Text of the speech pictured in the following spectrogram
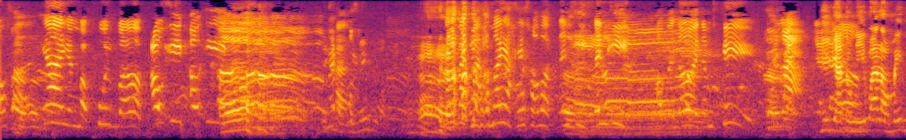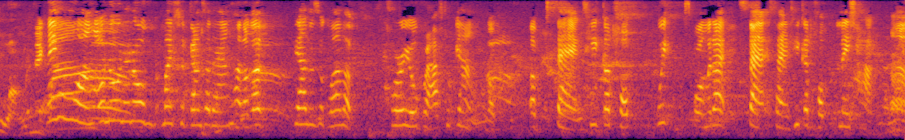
อะค่ะเออเออย่ายังแบบพูดว่าแบบเอาอีกเอาอีกเออไม่ค่ะคุณไม่ห่วงหมายหมายความว่าอยากให้เขาแบบเล่นอีกเล่นอีกเอาไปเลยเต็มที่ไม่ละยืนยันตรงนี้ว่าเราไม่ห่วงไม่ห่วง oh no no no มันคือการแสดงค่ะ แล้วก็ย่ารู้สึกว่าแบบ choreograph ทุกอย่างแบบ แบบแสงที่กระทบอุ้ย spoil ไม่ได้แสงแสงที่กระทบในฉากนั้นอะ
